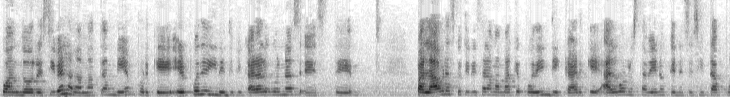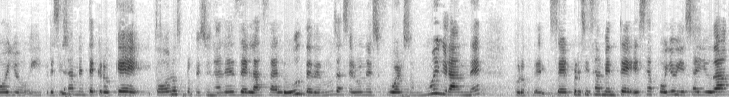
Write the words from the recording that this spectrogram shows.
cuando recibe a la mamá también, porque él puede identificar algunas este, palabras que utiliza la mamá que puede indicar que algo no está bien o que necesita apoyo. Y precisamente creo que todos los profesionales de la salud debemos de hacer un esfuerzo muy grande por ofrecer precisamente ese apoyo y esa ayuda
